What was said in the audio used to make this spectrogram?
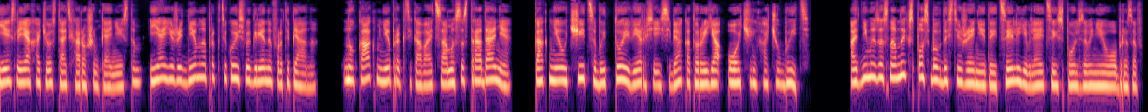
Если я хочу стать хорошим пианистом, я ежедневно практикуюсь в игре на фортепиано. Но как мне практиковать самосострадание? Как мне учиться быть той версией себя, которой я очень хочу быть? Одним из основных способов достижения этой цели является использование образов.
